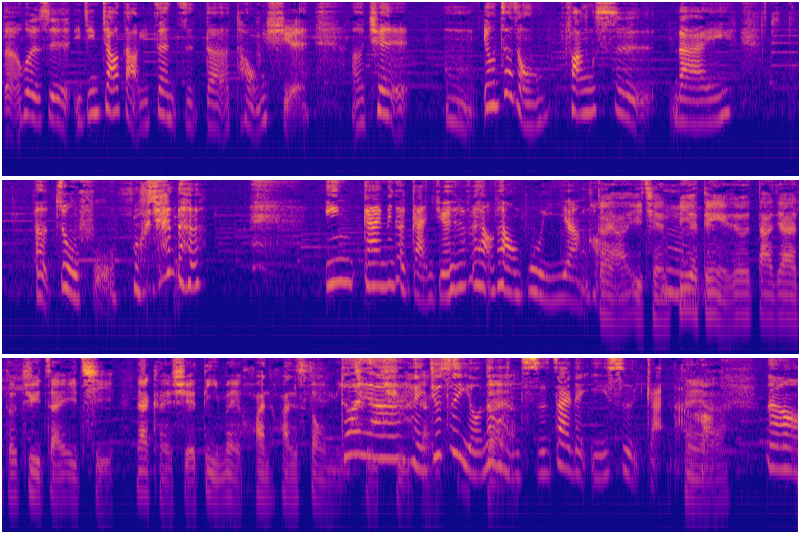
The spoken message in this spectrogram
的，或者是已经教导一阵子的同学，呃，却嗯用这种方式来呃祝福，我觉得应该那个感觉是非常非常不一样哈。对啊，以前毕业典礼就是大家都聚在一起，那可能学弟妹欢欢送你出对呀、去，嘿，就是有那种实在的仪式感啊，对哈、啊，那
